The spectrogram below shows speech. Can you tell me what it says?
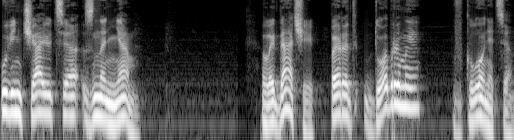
увінчаються знанням. Ледачі перед добрими вклоняться,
